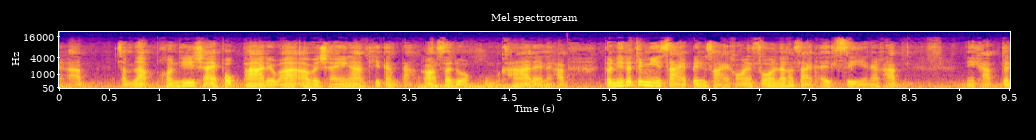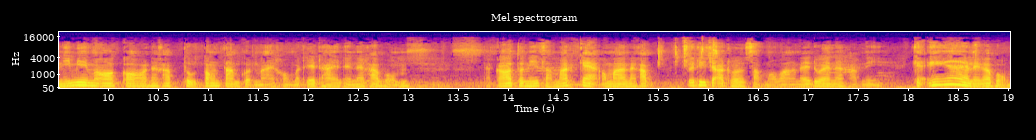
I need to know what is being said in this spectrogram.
นะครับสำหรับคนที่ใช้พกพาหรือว่าเอาไปใช้งานที่ต่างๆ ก็สะดวกคุ้มค่าเลยนะครับ ตัวนี้ก็จะมีสายเป็นสายของ iPhone แล้วก็สาย Type C นะครับนี่ครับตัวนี้มีมอกนะครับถูกต้องตามกฎหมายของประเทศไทยเลยนะครับผมแล้วก็ตัวนี้สามารถแกะออกมานะครับ เพื่อที่จะเอาโทรศัพท์มาวางได้ด้วยนะครับ นี่แกะง่ายๆเลยครับผม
